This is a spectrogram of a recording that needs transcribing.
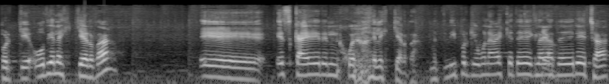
porque odio a la izquierda eh, es caer en el juego de la izquierda. ¿Me entendí? Porque una vez que te declaras de derecha,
